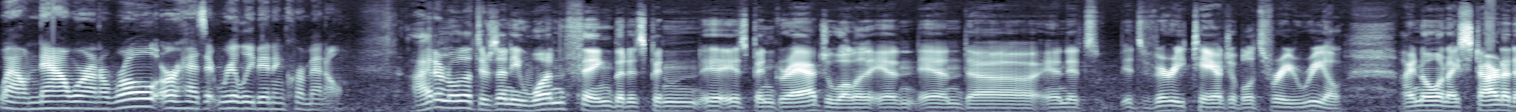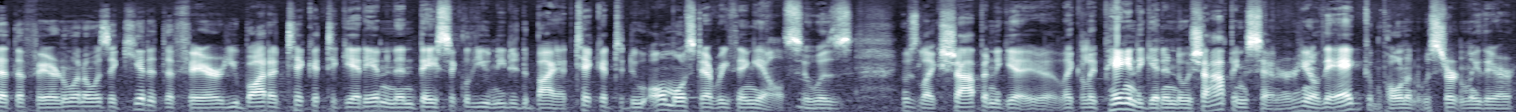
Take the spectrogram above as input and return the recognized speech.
"Wow, now we're on a roll," or has it really been incremental? I don't know that there's any one thing, but it's been it's been gradual and and uh, and it's it's very tangible. It's very real. I know when I started at the fair and when I was a kid at the fair, you bought a ticket to get in, and then basically you needed to buy a ticket to do almost everything else. Mm-hmm. It was it was like shopping to get like, like paying to get into a shopping center. You know, the ag component was certainly there,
